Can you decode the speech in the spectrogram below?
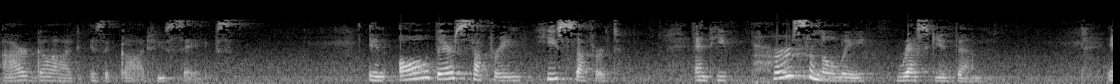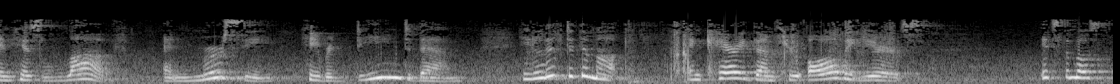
our God is a God who saves. in all their suffering, he suffered, and he personally rescued them. In his love and mercy, he redeemed them. He lifted them up and carried them through all the years. It's the most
